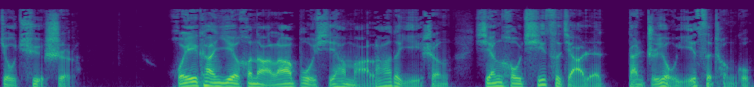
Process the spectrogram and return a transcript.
就去世了。回看叶赫那拉布西亚马拉的一生，先后七次嫁人，但只有一次成功，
